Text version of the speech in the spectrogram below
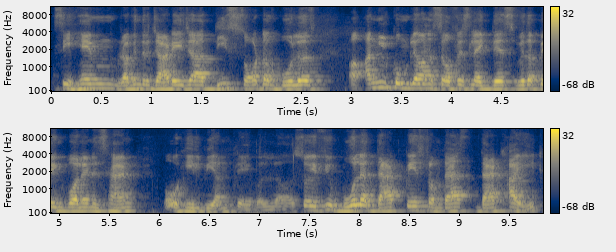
see him, Ravindra Jadeja, these sort of bowlers Anil Kumble on a surface like this with a pink ball in his hand, oh, he'll be unplayable. So if you bowl at that pace from that that height,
